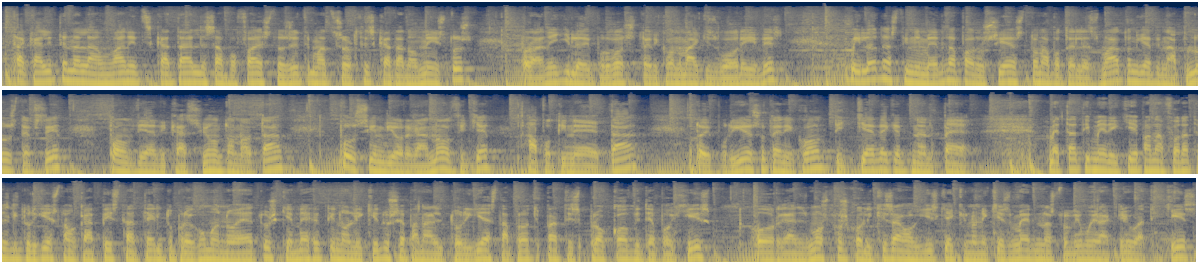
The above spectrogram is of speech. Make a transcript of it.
θα καλείται να λαμβάνει τις κατάλληλες αποφάσεις στο ζήτημα της ορθής κατανομής τους, προανήγγειλε ο Υπουργός Εσωτερικών Μάκης Βορύδης, μιλώντας στην ημερίδα παρουσίαση των αποτελεσμάτων για την απλούστευση των διαδικασιών των ΟΤΑ που συνδιοργανώθηκε από την ΕΕΤΑ, το Υπουργείο Εσωτερικών, την ΚΕΔΕ και την ΕΛΠΕ. Μετά τη μερική επαναφορά της λειτουργίας των ΚΑΠΗ στα τέλη του προηγούμενου έτους και μέχρι την ολική τους επαναλειτουργία στα πρότυπα της προ-COVID εποχής, ο Οργανισμός Προσκολικής Αγωγής και Κοινωνικής Μέρημνας του Δήμου Ηρακλείου Αττικής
